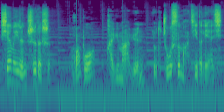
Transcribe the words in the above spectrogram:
鲜为人知的是。黄渤还与马云有着蛛丝马迹的联系，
